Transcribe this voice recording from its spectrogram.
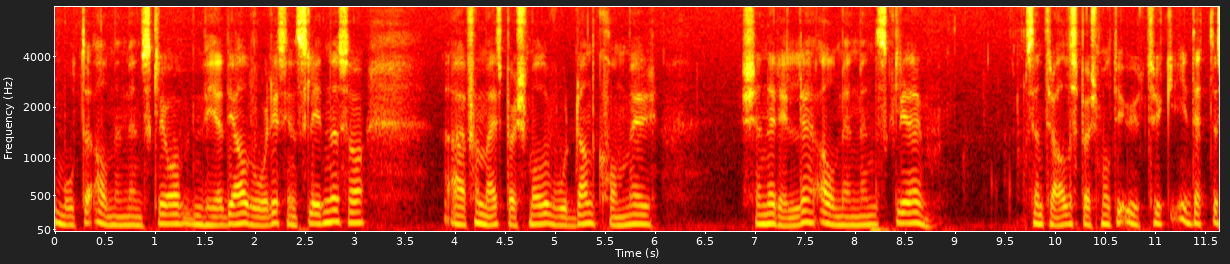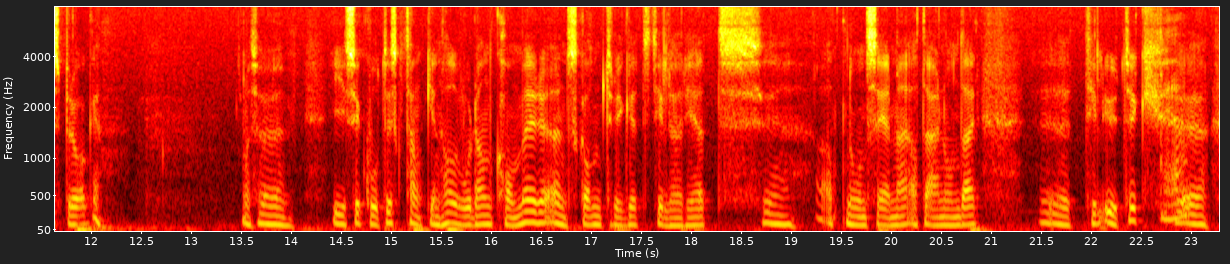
mot det allmennmenneskelige. Og ved de alvorlige sinnslidende så er for meg spørsmålet hvordan kommer generelle, allmennmenneskelige, sentrale spørsmål til uttrykk i dette språket? Altså, I psykotisk tankeinnhold, hvordan kommer ønsket om trygghet, tilhørighet, eh, at noen ser meg, at det er noen der? Eh, til uttrykk. Ja. Eh,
